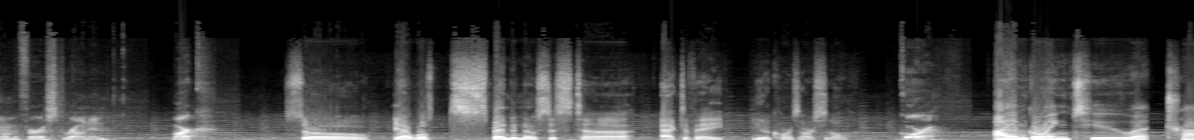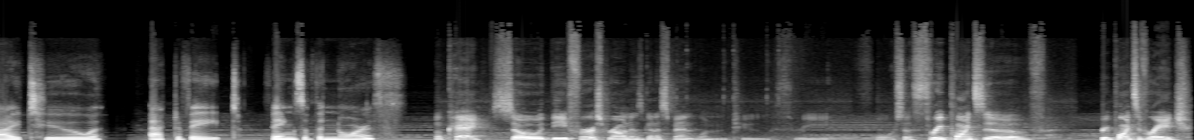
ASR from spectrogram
on the first Ronin. Mark, So yeah, we'll spend a gnosis to activate Unicorn's arsenal. Cora. I am going to uh, try to activate Fangs of the North. Okay, so the first Ronin is going to spend one, two, three, four. So three points of three points of rage.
